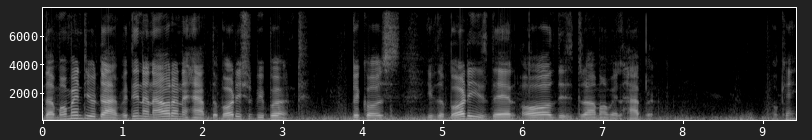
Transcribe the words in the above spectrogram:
the moment you die, within an hour and a half, the body should be burnt. Because if the body is there, all this drama will happen. Okay?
